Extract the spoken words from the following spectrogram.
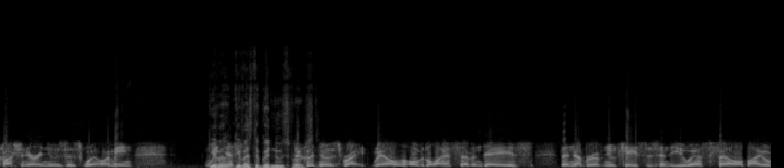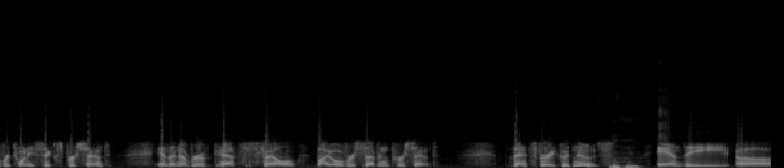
cautionary news as well. I mean, Give us, just- give us the good news first. the first. good news, right? Well, over the last seven days, the number of new cases in the U.S. fell by over 26%, and the number of deaths fell by over 7%. That's very good news. Mm-hmm. And the uh,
